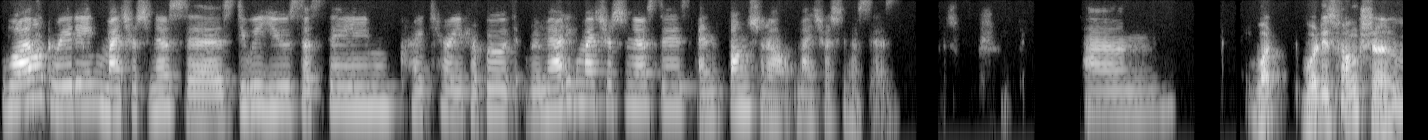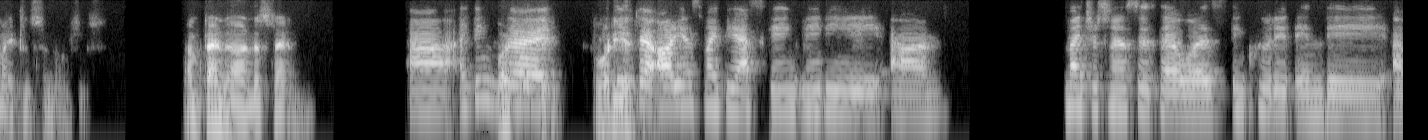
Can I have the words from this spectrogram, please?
while grading mitral stenosis, do we use the same criteria for both rheumatic mitral stenosis and functional mitral stenosis? Um, what what is functional mitral stenosis? I'm trying to understand. Uh, I think What the? What do you think the audience might be asking maybe um mitral stenosis that was included in the uh,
